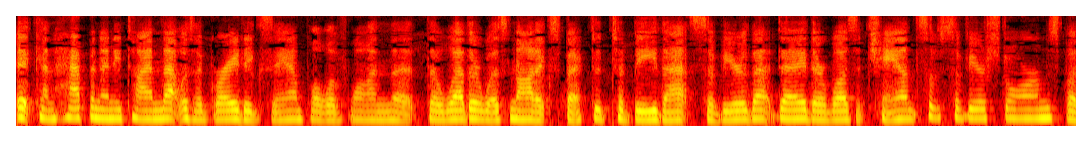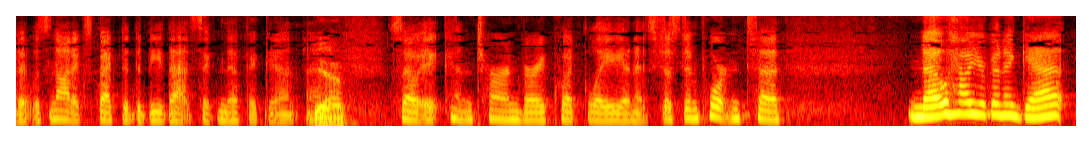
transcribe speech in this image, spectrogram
it can happen anytime. That was a great example of one that the weather was not expected to be that severe that day. There was a chance of severe storms, but it was not expected to be that significant. And Yeah. So it can turn very quickly, and it's just important to know how you're going to get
